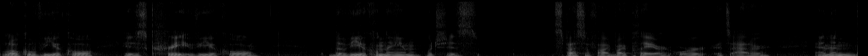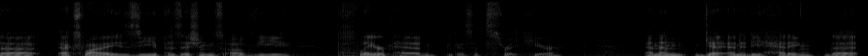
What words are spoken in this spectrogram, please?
local vehicle is create vehicle, the vehicle name, which is specified by player or its adder, and then the XYZ positions of the player ped because it's right here. And then get entity heading, the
